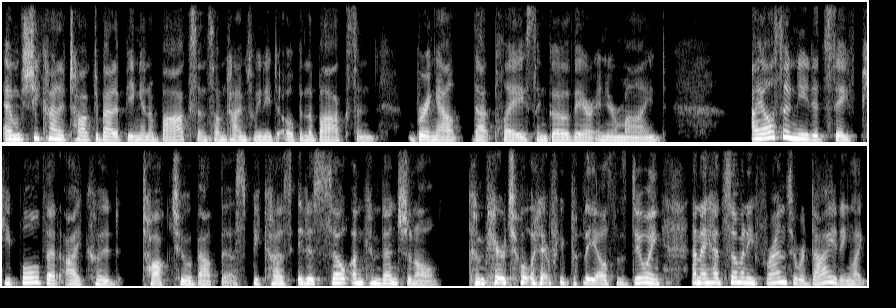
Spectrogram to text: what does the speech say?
And she kind of talked about it being in a box. And sometimes we need to open the box and bring out that place and go there in your mind. I also needed safe people that I could talk to about this because it is so unconventional compared to what everybody else is doing. And I had so many friends who were dieting like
